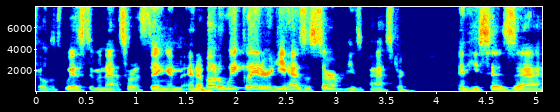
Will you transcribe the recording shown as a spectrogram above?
filled with wisdom and that sort of thing. And, and about a week later, he has a sermon. He's a pastor, and he says, uh,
